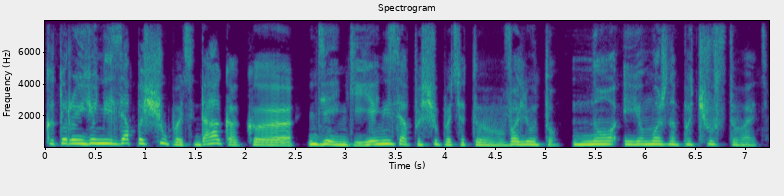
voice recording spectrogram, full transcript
которую ее нельзя пощупать, да, как э, деньги. Ее нельзя пощупать, эту валюту. Но ее можно почувствовать.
